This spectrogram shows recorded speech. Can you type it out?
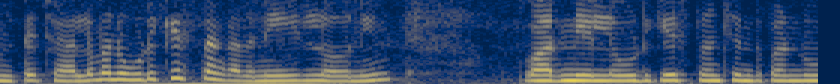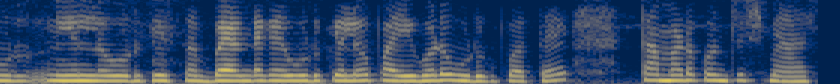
ఉంటే చాలు. మనం ఉడికిస్తాం కదా నీళ్ళలోని. వారి నీళ్ళు ఉడికిస్తాం చింతపండు నీళ్ళు ఉడికిస్తాం బెండకాయ ఉడికేలో పై కూడా ఉడికిపోతాయి. టమాటా కొంచెం స్మాష్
